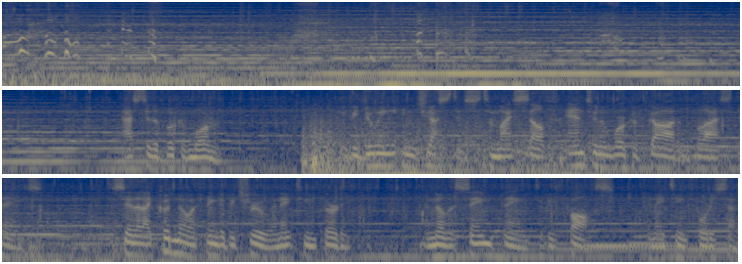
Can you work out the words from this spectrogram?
Oh. As to the Book of Mormon, I would be doing injustice to myself and to the work of God of the last days to say that I could know a thing to be true in 1830 and know the same thing to be false in 1847.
